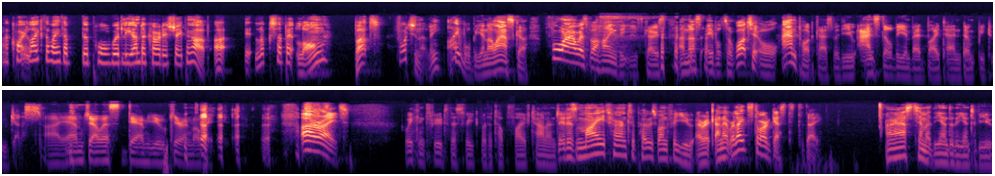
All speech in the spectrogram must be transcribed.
I quite like the way the, the Paul Woodley undercard is shaping up. Uh, it looks a bit long, but fortunately, I will be in Alaska, four hours behind the East Coast, and thus able to watch it all and podcast with you and still be in bed by 10. Don't be too jealous. I am jealous. Damn you, Kieran Mulvaney. all right we conclude this week with a top five challenge. It is my turn to pose one for you, Eric, and it relates to our guest today. I asked him at the end of the interview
